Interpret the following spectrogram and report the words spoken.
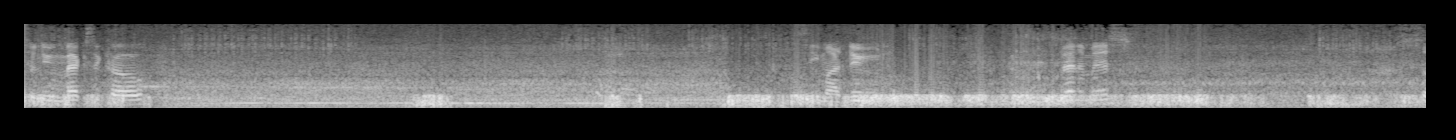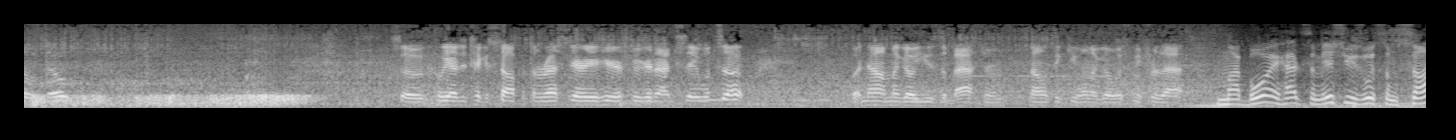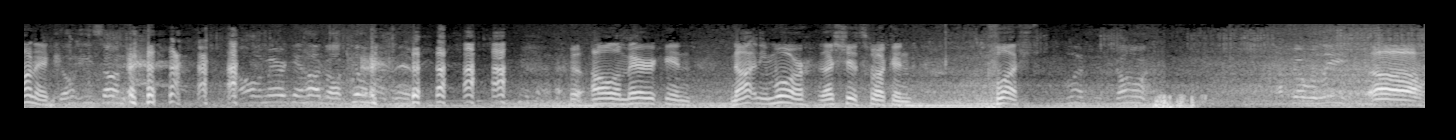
New Mexico. See my dude, Venomous. So dope. So we had to take a stop at the rest area here. Figured I'd say what's up. But now I'm gonna go use the bathroom. I don't think you want to go with me for that. My boy had some issues with some Sonic. Don't eat Sonic. All American hot dog, kill him. All American, not anymore. That shit's fucking flushed. Flush is gone. I feel relieved. Oh,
